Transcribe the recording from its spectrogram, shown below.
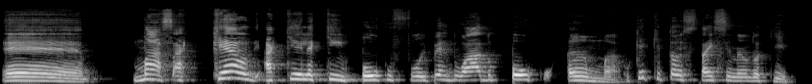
é, Mas aquele, aquele a quem pouco foi perdoado, pouco ama. O que que então está ensinando aqui?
